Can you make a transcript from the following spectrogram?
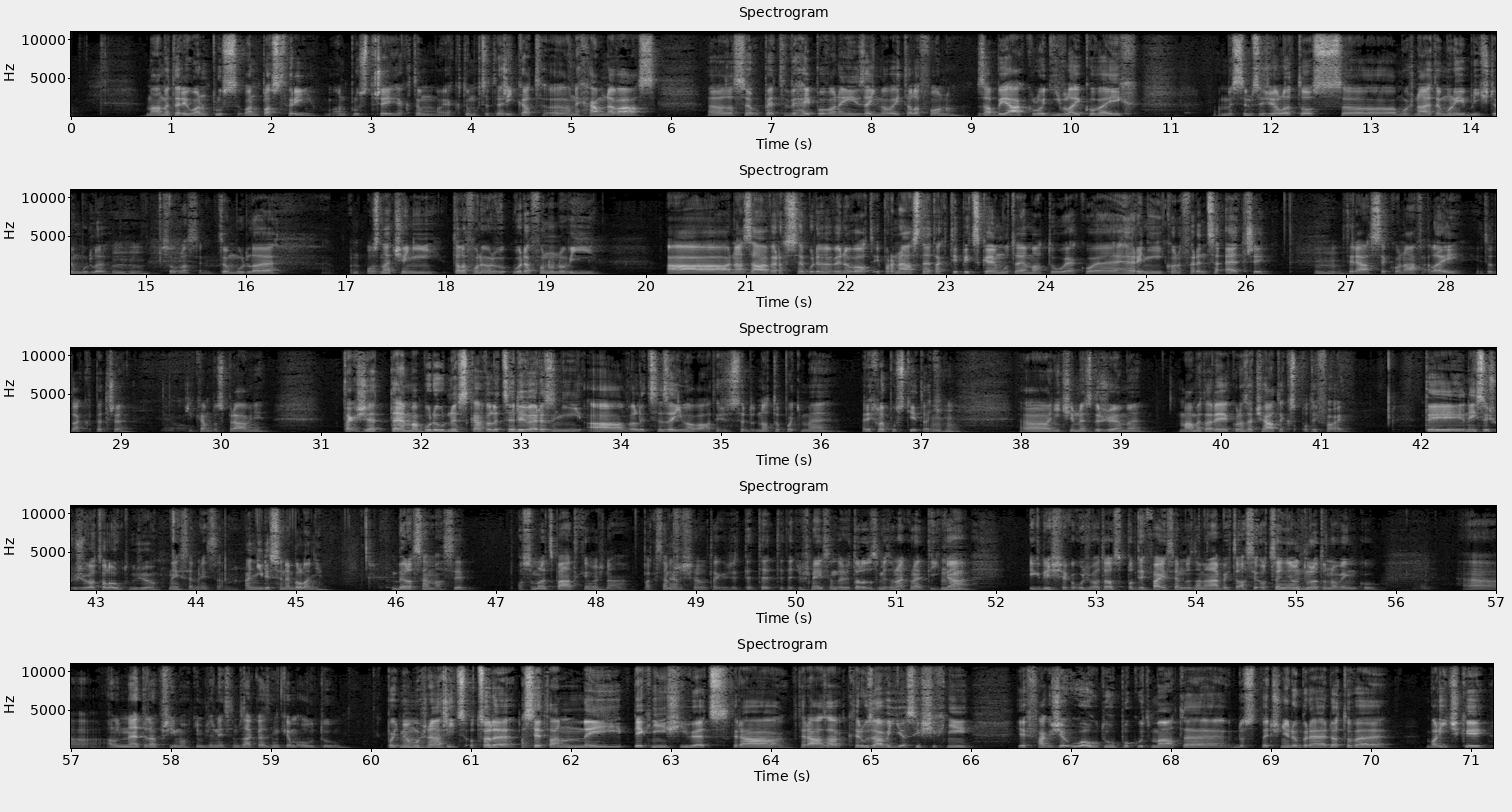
Máme tady OnePlus, OnePlus 3, OnePlus 3, jak tomu, jak tomu chcete říkat, uh, nechám na vás. Eh, zase opět vyhypovaný zajímavý telefon. Zabiják lodí vlajkových. Myslím si, že letos eh, možná je tomu nejblíž tomuhle. Mm-hmm, souhlasím. Tomuhle označení telefony od Vodafonu nový. A na závěr se budeme věnovat i pro nás ne tak typickému tématu, jako je herní konference E3, mm-hmm. která se koná v LA. Je to tak, Petře? Jo. Říkám to správně. Takže téma budou dneska velice diverzní a velice zajímavá, takže se na to pojďme rychle pustit, ať mm-hmm. uh, ničím nezdržujeme. Máme tady jako na začátek Spotify. Ty nejseš uživatel autů, že jo? Nejsem, nejsem. A nikdy jsi nebyl ani? Byl jsem asi 8 let zpátky možná, pak jsem jo. přišel, takže te, te, te, teď už nejsem, takže tohle se mi to jako netýká. Mm-hmm. I když jako uživatel Spotify jsem, to znamená, bych to asi ocenil, mm-hmm. tuhle tu novinku. Uh, ale ne teda přímo, tím, že nejsem zákazníkem autů. Pojďme možná říct, o co jde. Asi je ta nejpěknější věc, která, která, kterou závidí asi všichni, je fakt, že u autů, pokud máte dostatečně dobré datové balíčky,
